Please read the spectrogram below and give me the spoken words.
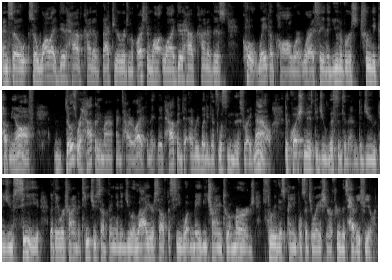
And so so while i did have kind of back to your original question while, while i did have kind of this quote wake up call where, where i say the universe truly cut me off those were happening my entire life and they, have happened to everybody that's listening to this right now. The question is did you listen to them? Did you did you see that they were trying to teach you something and did you allow yourself to see what may be trying to emerge through this painful situation or through this heavy feeling?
